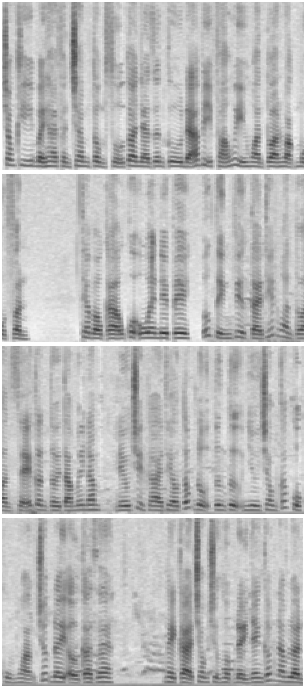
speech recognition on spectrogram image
trong khi 72% tổng số tòa nhà dân cư đã bị phá hủy hoàn toàn hoặc một phần. Theo báo cáo của UNDP, ước tính việc tái thiết hoàn toàn sẽ cần tới 80 năm nếu triển khai theo tốc độ tương tự như trong các cuộc khủng hoảng trước đây ở Gaza. Ngay cả trong trường hợp đẩy nhanh gấp 5 lần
